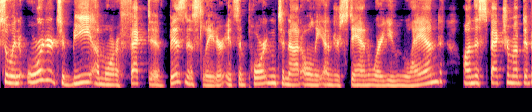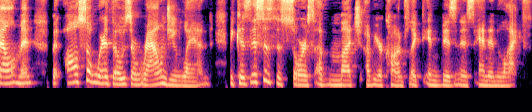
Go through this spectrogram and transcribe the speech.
So, in order to be a more effective business leader, it's important to not only understand where you land on the spectrum of development, but also where those around you land, because this is the source of much of your conflict in business and in life.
